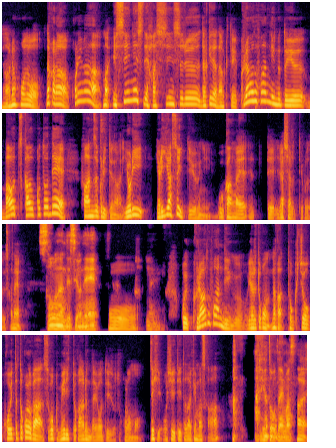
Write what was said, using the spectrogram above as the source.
なるほど。だから、これが、まあ、SNS で発信するだけじゃなくて、クラウドファンディングという場を使うことで、ファン作りっていうのは、よりやりやすいっていうふうにお考えていらっしゃるっていうことですかね。そうなんですよね。おお。はいこういうクラウドファンディングをやるところのなんか特徴、こういったところがすごくメリットがあるんだよというところも、ぜひ教えていただけますか？ありがとうございます。はい。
